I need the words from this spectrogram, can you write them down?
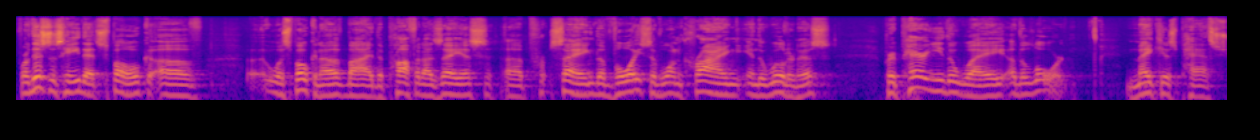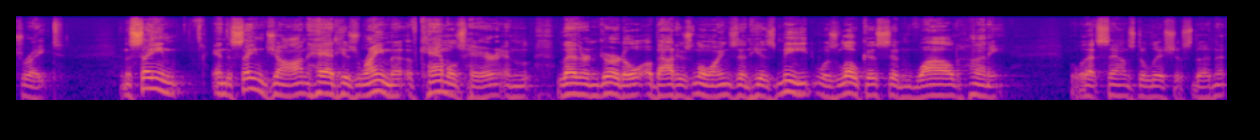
For this is he that spoke of, uh, was spoken of by the prophet Isaiah, uh, saying, The voice of one crying in the wilderness, Prepare ye the way of the Lord, make his path straight. And the same and the same John had his raiment of camel's hair and leathern girdle about his loins, and his meat was locusts and wild honey. Well, that sounds delicious, doesn't it?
